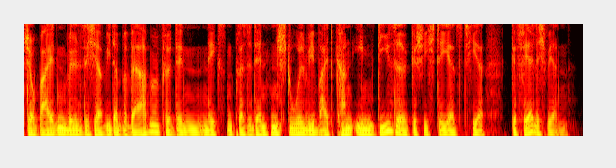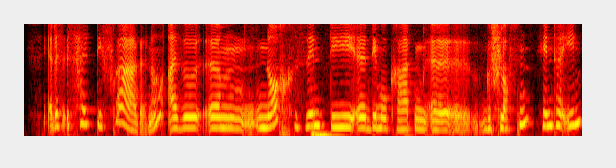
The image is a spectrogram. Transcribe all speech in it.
Joe Biden will sich ja wieder bewerben für den nächsten Präsidentenstuhl. Wie weit kann ihm diese Geschichte jetzt hier gefährlich werden? Ja, das ist halt die Frage. Ne? Also ähm, noch sind die äh, Demokraten äh, geschlossen hinter ihm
